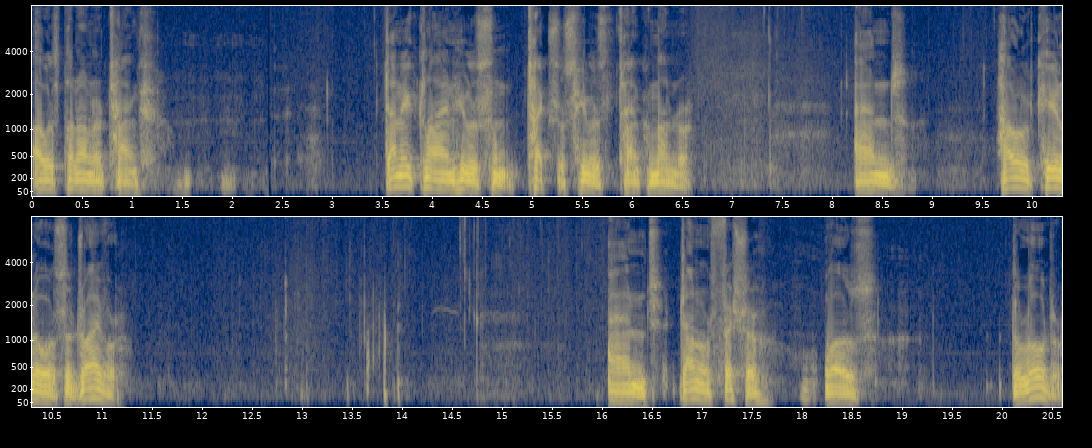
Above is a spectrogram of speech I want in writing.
I was put on a tank. Danny Klein, he was from Texas, he was tank commander and Harold Kilo was the driver. And Donald Fisher was the loader.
